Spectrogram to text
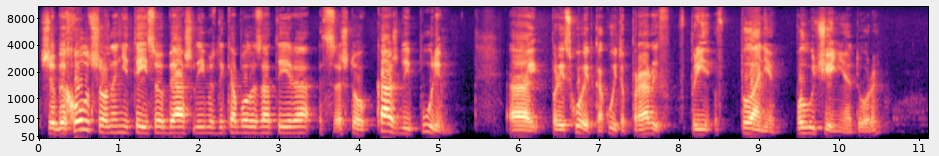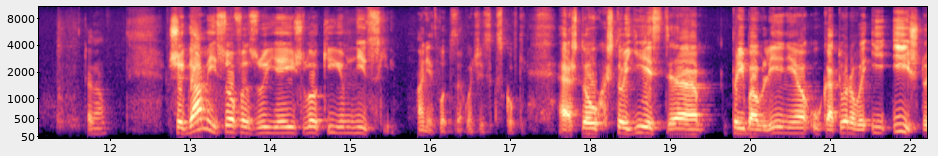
Шебехол шона не тейсо бяшли ему декабола затыра, что каждый Пурим э, происходит какой-то прорыв в, при, в плане получения Торы. Шегами и софа зуеиш локием ницхи а нет, вот закончились скобки, э, что, что есть э, прибавление, у которого и, и что,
